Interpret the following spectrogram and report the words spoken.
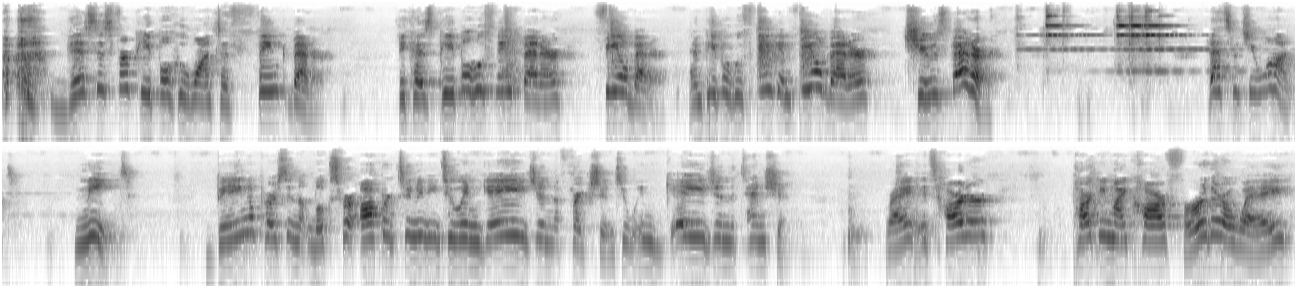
this is for people who want to think better. Because people who think better feel better. And people who think and feel better choose better. That's what you want. NEAT. Being a person that looks for opportunity to engage in the friction, to engage in the tension right? It's harder parking my car further away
